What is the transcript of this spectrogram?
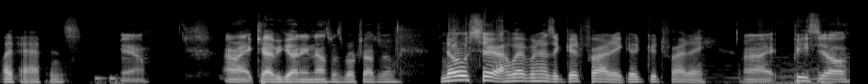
Life happens. Yeah. All right, Kev, you got any announcements, bro, Chacho? No, sir. I hope everyone has a good Friday. Good, good Friday. All right, peace, y'all.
